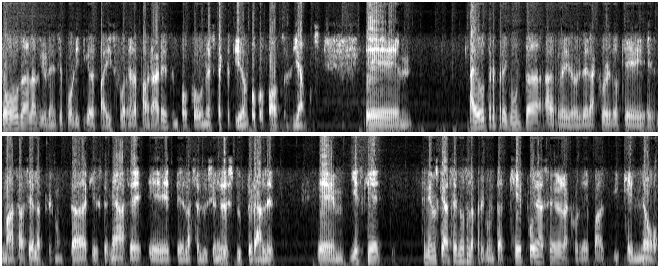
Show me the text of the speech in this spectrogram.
toda la violencia política del país fuera a parar es un poco una expectativa un poco falsa, digamos. Eh, hay otra pregunta alrededor del acuerdo que es más hacia la pregunta que usted me hace eh, de las soluciones estructurales. Eh, y es que tenemos que hacernos la pregunta, ¿qué puede hacer el acuerdo de paz y qué no?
